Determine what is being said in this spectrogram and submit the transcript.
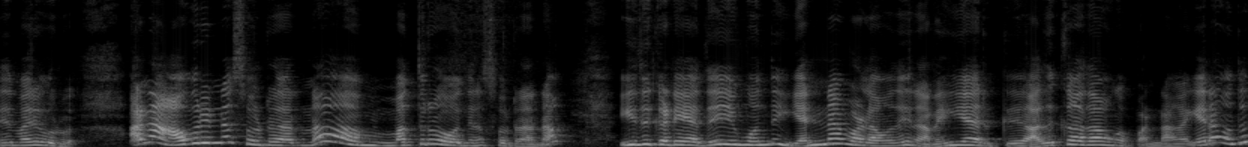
இது மாதிரி ஒரு ஆனால் அவர் என்ன சொல்கிறாருன்னா மத்ரோ வந்து என்ன சொல்கிறாருன்னா இது கிடையாது. இவங்க வந்து எண்ணெய் வளம் வந்து நிறையா இருக்குது அதுக்காக தான் அவங்க பண்ணாங்க. ஏன்னா வந்து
